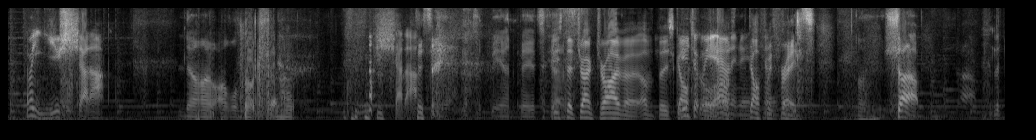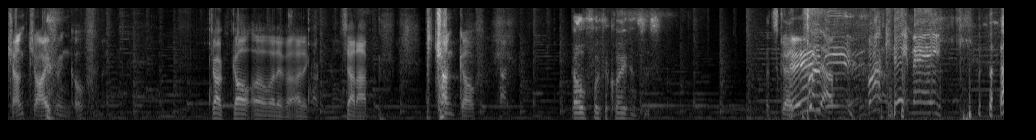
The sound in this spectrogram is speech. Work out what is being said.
How about you shut up? No, I will not shut up. shut up. He's, It took me out of bed to go. he's the drunk driver of this golf you took me out of in it, golf yeah. with friends. Shut up. The drunk driver in golf. Drunk golf, oh, whatever. I don't, shut up. Drunk golf. Golf with acquaintances. Let's go. Who the fuck hit me?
